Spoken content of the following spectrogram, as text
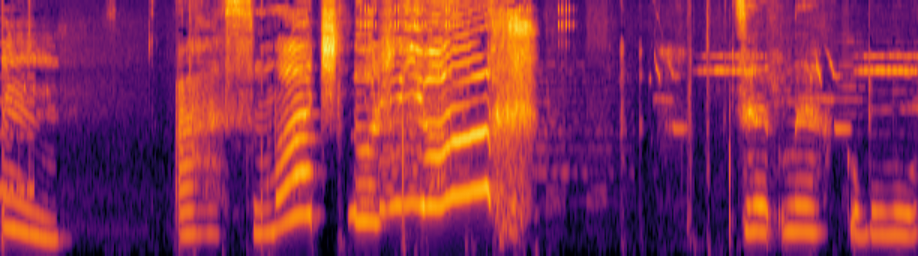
М. А смачно ж як! Це легко було.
